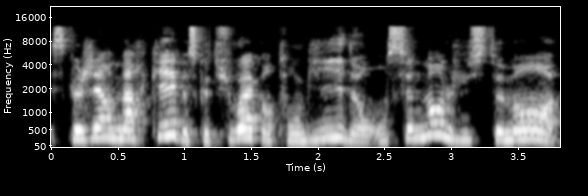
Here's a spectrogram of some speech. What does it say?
ce que j'ai remarqué, parce que tu vois, quand on guide, on, se demande justement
